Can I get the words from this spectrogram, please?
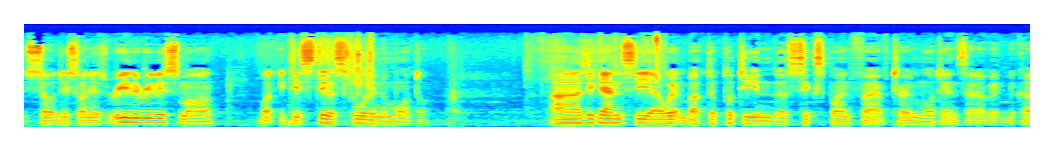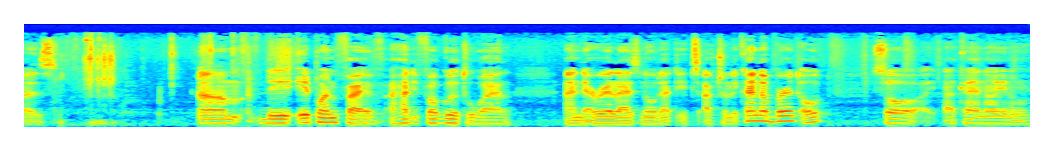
So this one is really really small but it is still spooling the motor as you can see I went back to put in the 6.5 turn motor inside of it because um, the 8.5 I had it for a good while and I realized now that it's actually kind of burnt out. So I, kind of you know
